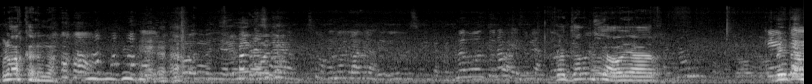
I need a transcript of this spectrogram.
ब्लॉक करूँगा। मैं बोलती हूँ ना भेज दिया तो जल्दी आओ यार। बेटा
